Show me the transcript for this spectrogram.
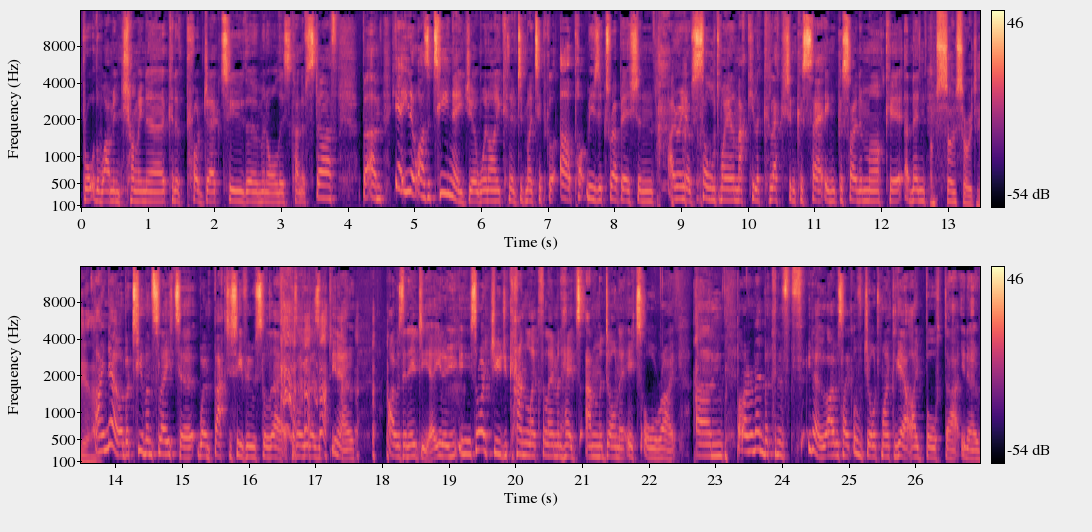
brought the Wham in China kind of project to them and all this kind of stuff. But um, yeah, you know, as a teenager, when I kind of did my typical, oh, pop music's rubbish, and I, you know, sold my Immaculate Collection cassette in Gossamer Market, and then I'm so sorry to hear that. I know, but two months later, went back to see if he was still there because I realised, you know, I was an idiot. You know, it's all right, Jude. You can like the Lemonheads and Madonna. It's all right. Um, but I remember kind of, you know, I was like, oh, George Michael. Yeah, I bought that. You know,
